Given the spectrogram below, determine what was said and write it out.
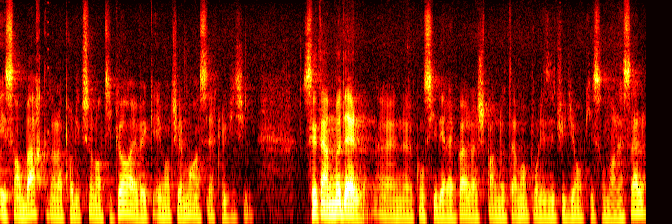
et s'embarque dans la production d'anticorps avec éventuellement un cercle vicieux. C'est un modèle. Euh, ne considérez pas, là je parle notamment pour les étudiants qui sont dans la salle,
